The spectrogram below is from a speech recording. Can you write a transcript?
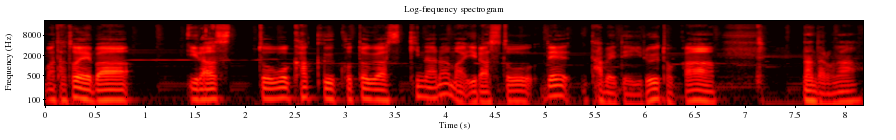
まあ例えばイラストを描くことが好きなら、まあ、イラストで食べているとかなんだろうな。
